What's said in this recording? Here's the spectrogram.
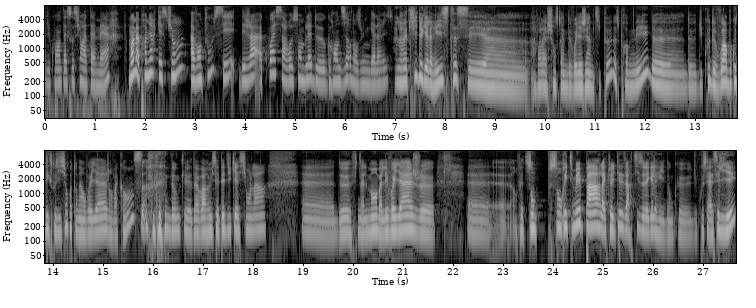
du coup en t'associant à ta mère. Moi, ma première question, avant tout, c'est déjà à quoi ça ressemblait de grandir dans une galerie? Alors, être fille de galeriste, c'est avoir la chance quand même de voyager un petit peu, de se promener, de, du coup de voir beaucoup d'expositions quand on est en voyage, en vacances. Donc, d'avoir eu cette éducation-là, de finalement bah, les voyages euh, en fait, sont, sont rythmés par l'actualité des artistes de la galerie. Donc, euh, du coup, c'est assez lié.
